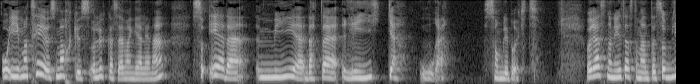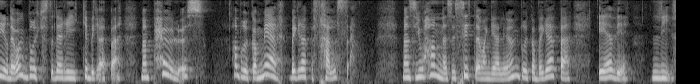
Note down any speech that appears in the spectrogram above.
Og I Matteus, Markus og Lukasevangeliene så er det mye dette rike ordet som blir brukt. Og I resten av Nytestamentet så blir det òg brukt det rike begrepet. Men Paulus han bruker mer begrepet frelse. Mens Johannes i sitt evangelium bruker begrepet evig liv.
